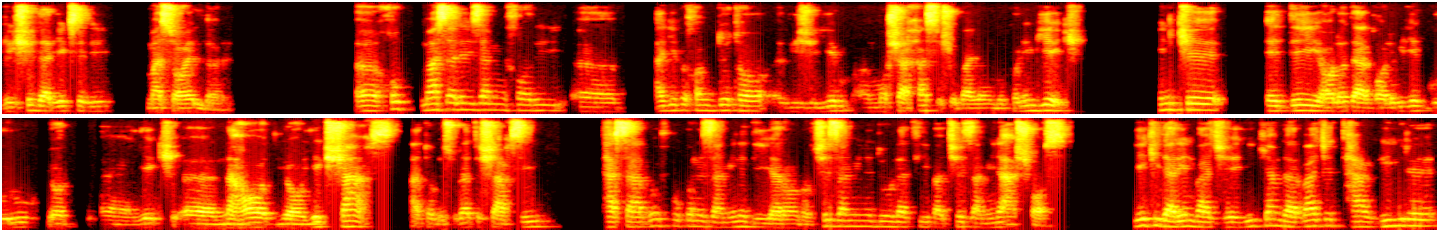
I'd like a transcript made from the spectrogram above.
ریشه در یک سری مسائل داره. خب مسئله زمین خاری اگه بخوایم دو تا ویژگی مشخصش رو بیان بکنیم. یک اینکه ای حالا در قالب یک گروه یا یک نهاد یا یک شخص حتی به صورت شخصی تصرف بکنه زمین دیگران رو. چه زمین دولتی و چه زمین اشخاص. یکی در این وجه یکی هم در وجه تغییر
